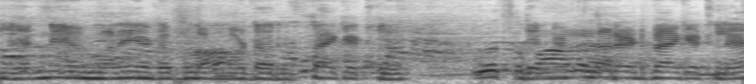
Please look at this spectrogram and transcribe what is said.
ఇవన్నీ మనీ డబ్బులు అన్నమాట. రెడ్ ప్యాకెట్లు దీని రెడ్ ప్యాకెట్లే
